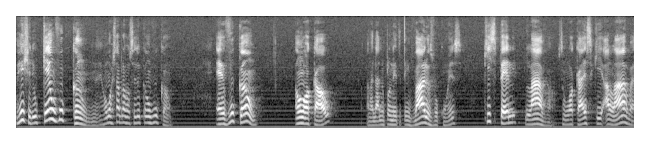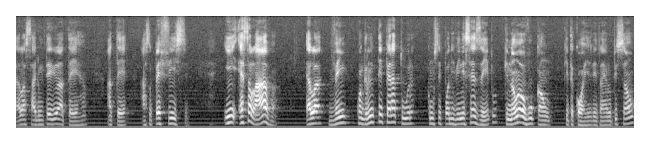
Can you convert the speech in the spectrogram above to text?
Richard, o que é um vulcão? Né? Vou mostrar para vocês o que é um vulcão. É, vulcão é um local na verdade, no planeta tem vários vulcões que expelem lava. São locais que a lava ela sai do interior da Terra até a superfície. E essa lava ela vem com a grande temperatura, como você pode ver nesse exemplo, que não é o vulcão que decorre de entrar em erupção,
